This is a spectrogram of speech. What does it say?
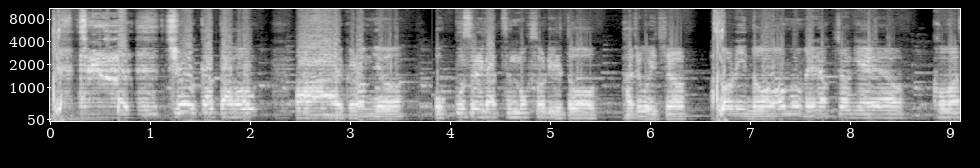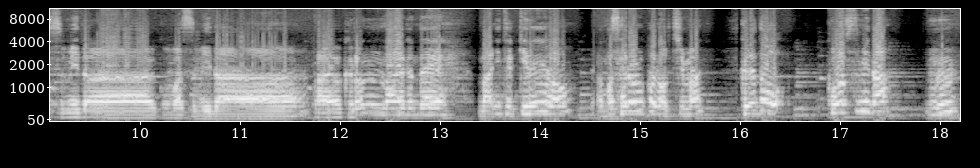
추억 같다고? 아 그럼요. 옥구슬 같은 목소리를 또 가지고 있죠. 소리 너무 매력적이에요. 고맙습니다. 고맙습니다. 아유 그런 말 근데 많이 듣긴 해요. 뭐 새로울 건 없지만. 그래도 고맙습니다. 응?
